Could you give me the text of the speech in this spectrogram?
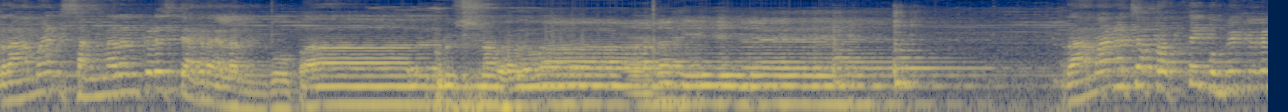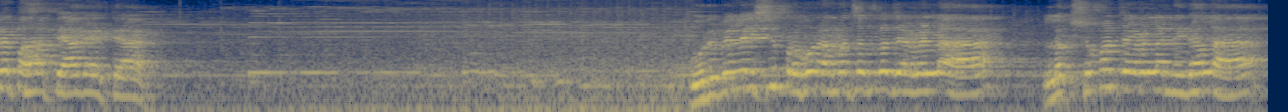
रामायण सांगणाऱ्यांकडेच त्याग राहिला नाही गोपाल कृष्ण भगवान. रामायणाच्या प्रत्येक भूमिकेकडे पहा त्याग आहे त्याग. उर्मिलेशी प्रभू रामचंद्र ज्या वेळेला लक्ष्मण ज्या वेळेला निघाला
